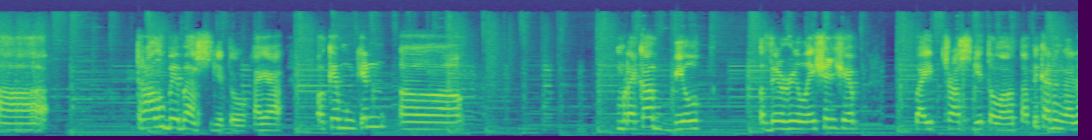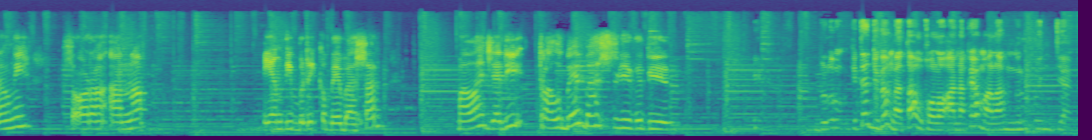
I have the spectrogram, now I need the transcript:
eh, terlalu bebas gitu. Kayak, oke mungkin eh, mereka build their relationship by trust gitu loh. Tapi kadang-kadang nih seorang anak yang diberi kebebasan malah jadi terlalu bebas gitu Din. belum kita juga nggak tahu kalau anaknya malah ngelunjak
